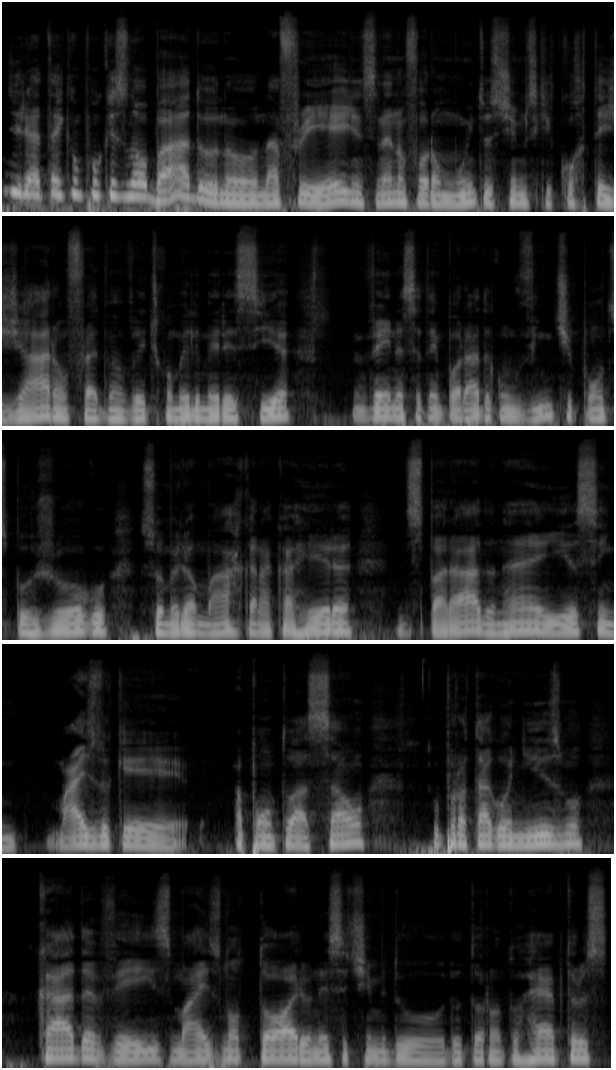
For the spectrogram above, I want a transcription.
diria até que um pouco esnobado no, na free agency, né? Não foram muitos times que cortejaram Fred Van Vliet como ele merecia. Vem nessa temporada com 20 pontos por jogo, sua melhor marca na carreira, disparado, né? E assim, mais do que a pontuação, o protagonismo cada vez mais notório nesse time do, do Toronto Raptors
